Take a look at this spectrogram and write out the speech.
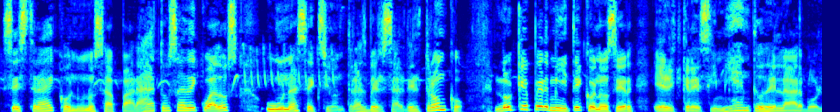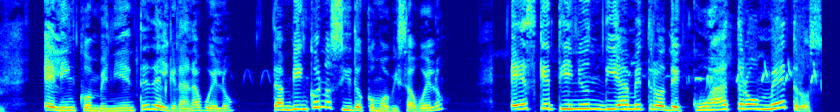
se extrae con unos aparatos adecuados una sección transversal del tronco, lo que permite conocer el crecimiento del árbol. El inconveniente del gran abuelo, también conocido como bisabuelo, es que tiene un diámetro de 4 metros,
